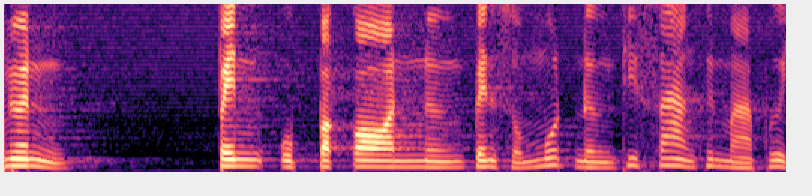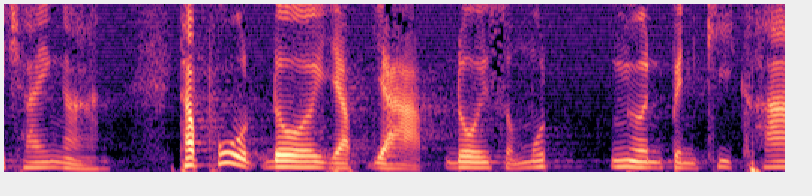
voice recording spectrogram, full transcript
เงินเป็นอุปกรณ์หนึ่งเป็นสมมุติหนึ่งที่สร้างขึ้นมาเพื่อใช้งาน ถ้าพูดโดยหยาบหยาบโดยสมมุติเงินเป็นขี้ค่า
